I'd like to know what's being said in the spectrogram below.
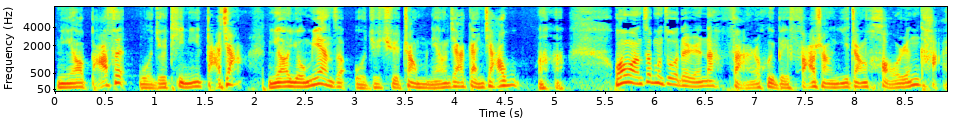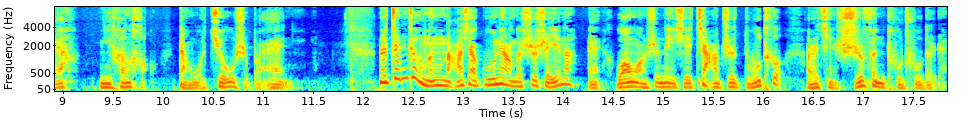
你要拔粪，我就替你打架；你要有面子，我就去丈母娘家干家务。啊，往往这么做的人呢，反而会被发上一张好人卡呀。你很好，但我就是不爱你。那真正能拿下姑娘的是谁呢？哎，往往是那些价值独特而且十分突出的人。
